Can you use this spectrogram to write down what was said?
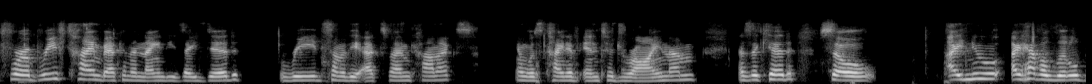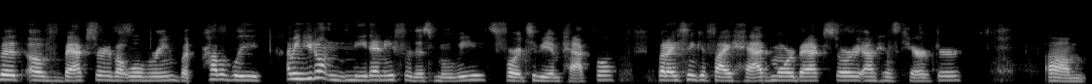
for a brief time back in the 90s, I did read some of the X Men comics and was kind of into drawing them as a kid. So I knew I have a little bit of backstory about Wolverine, but probably, I mean, you don't need any for this movie for it to be impactful. But I think if I had more backstory on his character, um,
